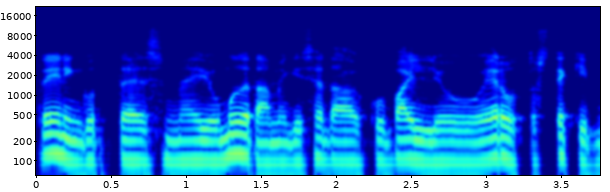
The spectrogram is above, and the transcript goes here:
treeningutes me ju mõõdamegi seda, kui palju erutust tekib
